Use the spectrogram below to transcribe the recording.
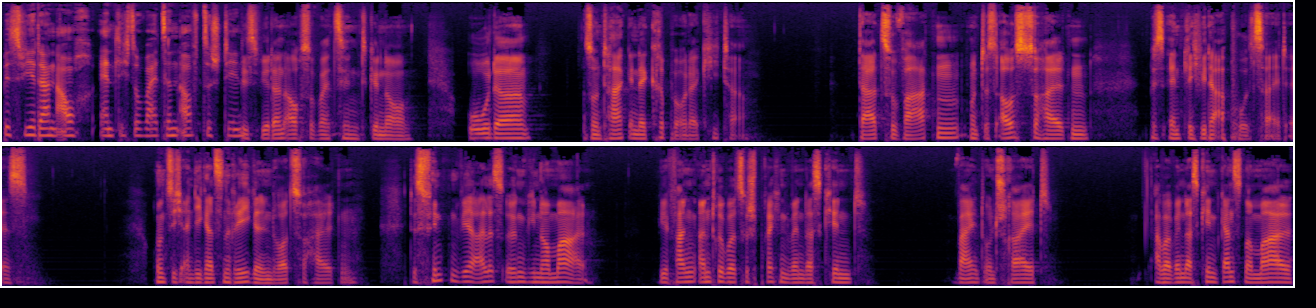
Bis wir dann auch endlich so weit sind, aufzustehen. Bis wir dann auch so weit sind, genau. Oder so ein Tag in der Krippe oder Kita. Da zu warten und es auszuhalten, bis endlich wieder Abholzeit ist. Und sich an die ganzen Regeln dort zu halten. Das finden wir alles irgendwie normal. Wir fangen an drüber zu sprechen, wenn das Kind weint und schreit aber wenn das Kind ganz normal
